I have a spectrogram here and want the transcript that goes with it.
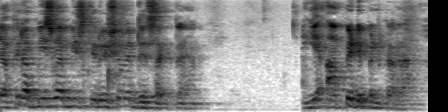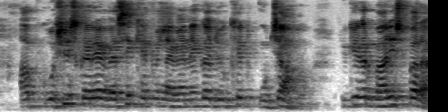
या फिर आप 20 बाय 20 के रेशियो में दे सकते हैं। ये आप पे डिपेंड कर रहा है। आप कोशिश करें वैसे खेत में लगाने का जो खेत ऊँचा हो, क्योंकि अगर बारिश पड़ा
